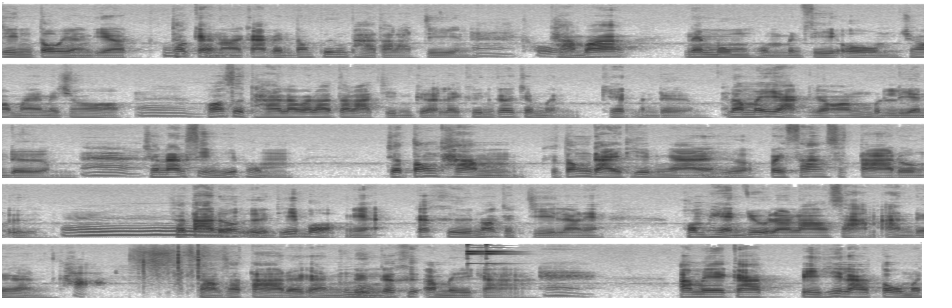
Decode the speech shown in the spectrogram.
จีนโตอย่างเดียวเถ้าแก่น้อยกลายเป็นต้องพึ่งพาตลาดจีนอ่าถูกถามว่า ในมุมผมเป็น CEO ผมชอบไหมไม่ชอบ อืม เพราะสุดท้ายแล้วเวลาตลาดจีนเกิดอะไรขึ้นก็จะเหมือนเคสเหมือนเดิม เราไม่อยากย้อนบทเรียนเดิม อ่าฉะนั้นสิ่งที่ผมจะต้องทำจะต้องได้ทีมงานก็คือว่าไปสร้าง star ดวงอื่น อืม star ดวงอื่นที่บอกเนี่ยก็คือนอกจากจีนแล้วเนี่ยผมเห็นอยู่ราวๆสามอันด้วยกันค่ะสาม star ด้วยกันหนึ่งก็คืออเมริกา อ่าอเมริกาปีที่แล้วโตมา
